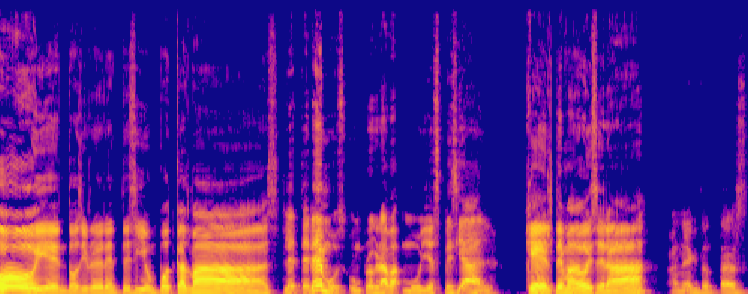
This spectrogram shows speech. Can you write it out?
Hoy en Dos Irreverentes y un podcast más. Le tenemos un programa muy especial. Que el tema de hoy será. Anécdotas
